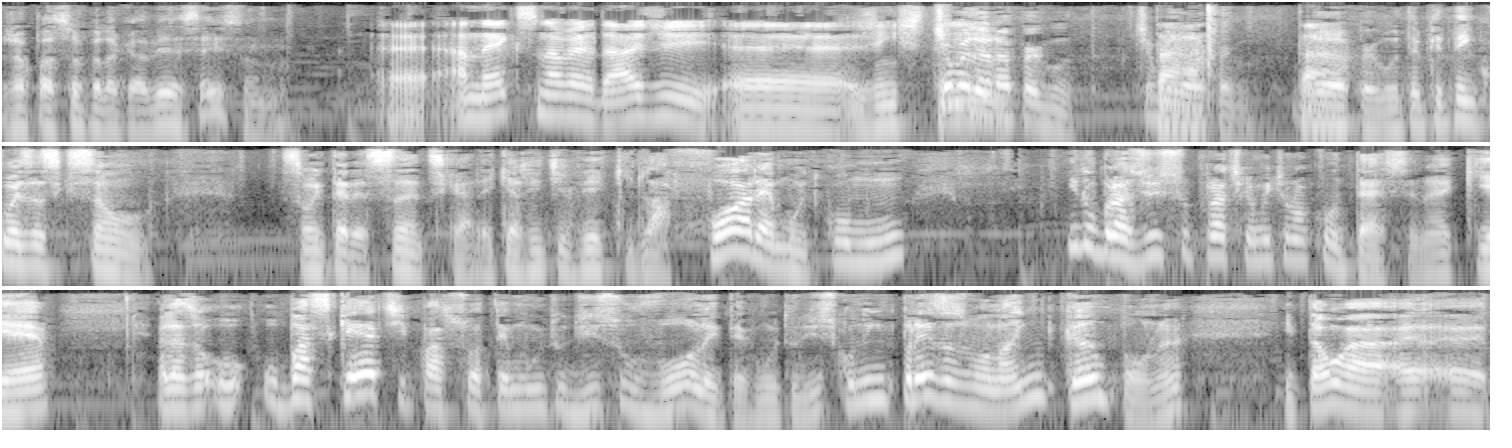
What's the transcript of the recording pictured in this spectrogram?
Já passou pela cabeça é isso? não? É, a Nex, na verdade, é, a gente Deixa eu tem... melhorar a pergunta. Deixa eu Tá, pergunta. tá. A pergunta, porque tem coisas que são, são interessantes, cara, e que a gente vê que lá fora é muito comum e no Brasil isso praticamente não acontece, né? Que é. Aliás, o, o basquete passou a ter muito disso, o vôlei teve muito disso, quando empresas vão lá e encampam, né? Então, a- a- a-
